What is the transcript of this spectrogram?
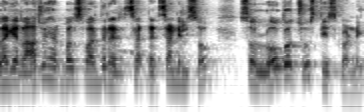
అలాగే రాజు హెర్బల్స్ వారిది red red sandal soap. So logo చూసి తీసుకోండి.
